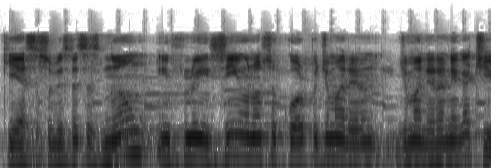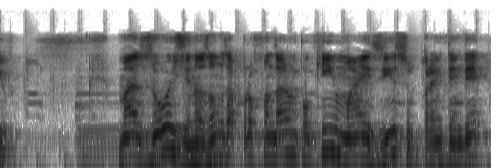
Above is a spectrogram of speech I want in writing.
que essas substâncias não influenciem o nosso corpo de maneira, de maneira negativa. Mas hoje nós vamos aprofundar um pouquinho mais isso para entender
